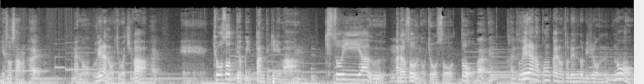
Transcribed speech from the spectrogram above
安尾さん。はい。あの上田の気持ちは、はい。えー競争ってよく一般的には、競い合う争うの競争と、まあね感じ上田の今回のトレンドビジョンの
